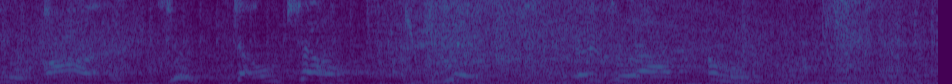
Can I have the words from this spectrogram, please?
you are, you dojo. This is Rathuum.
